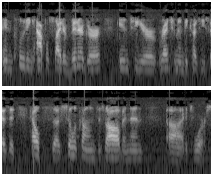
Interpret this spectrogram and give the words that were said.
including apple cider vinegar into your regimen because he says it helps uh, silicone dissolve and then uh, it's worse.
